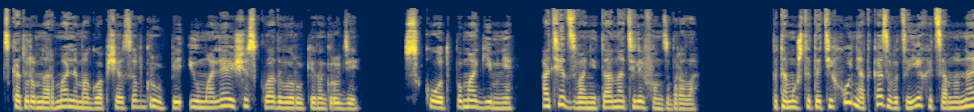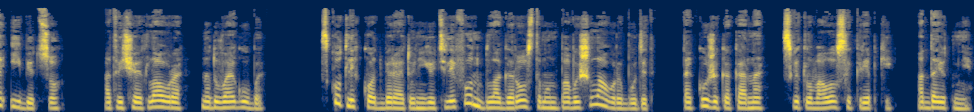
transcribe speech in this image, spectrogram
с которым нормально могу общаться в группе, и умоляюще складываю руки на груди. «Скотт, помоги мне. Отец звонит, а она телефон забрала». «Потому что это тихоня отказывается ехать со мной на Ибицу», отвечает Лаура, надувая губы. Скотт легко отбирает у нее телефон, благо ростом он повыше Лауры будет, такой же, как она, светловолосый, крепкий. Отдает мне.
